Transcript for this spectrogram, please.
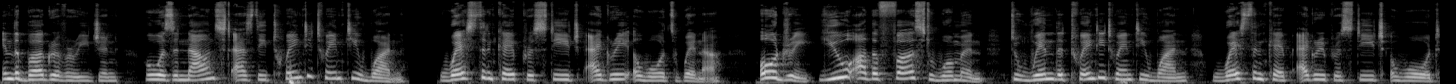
in the Berg River region, who was announced as the 2021 Western Cape Prestige Agri Awards winner. Audrey, you are the first woman to win the 2021 Western Cape Agri Prestige Award.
